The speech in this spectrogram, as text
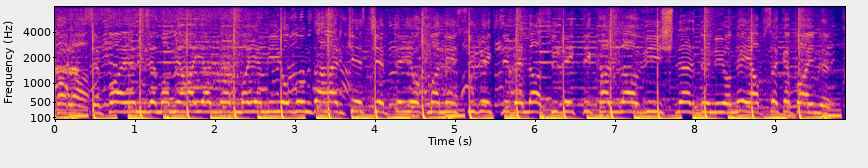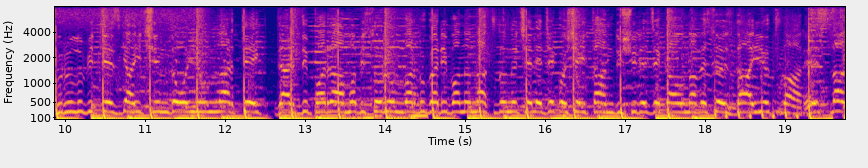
kara. Sefa Emre Mami hayaller Miami yolunda. Herkes cepte yok mani Sürekli bela sürekli kallavi işler dönüyor. Ne yapsak hep aynı. Kurulu bir tezgah içinde oyunlar tek Derdi para ama bir sorun var. Bu garibanın aklını çelecek o şeytan. Düşürecek ağına ve sözde ayıklar. Eslan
